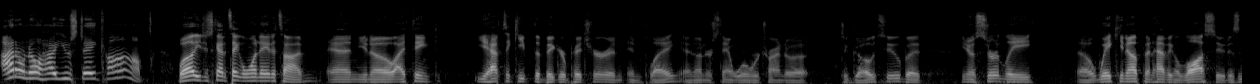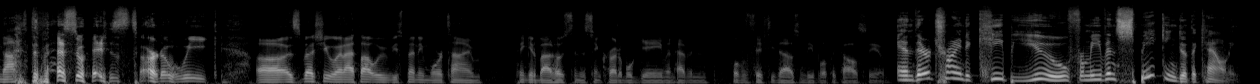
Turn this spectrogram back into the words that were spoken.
I don't know how you stay calm. Well, you just got to take it one day at a time, and you know, I think you have to keep the bigger picture in, in play and understand where we're trying to to go to. But you know, certainly uh, waking up and having a lawsuit is not the best way to start a week, uh, especially when I thought we would be spending more time thinking about hosting this incredible game and having over 50,000 people at the Coliseum. And they're trying to keep you from even speaking to the county.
